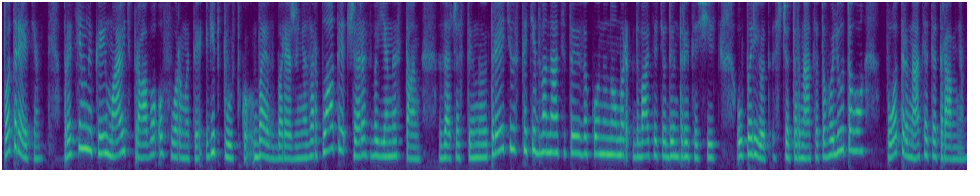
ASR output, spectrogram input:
По-третє, працівники мають право оформити відпустку без збереження зарплати через воєнний стан за частиною 3 статті 12 закону номер 2136 у період з 14 лютого по 13 травня.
